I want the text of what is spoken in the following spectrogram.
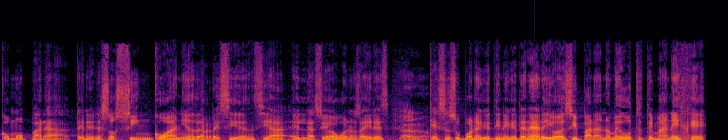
como para tener esos cinco años de residencia en la ciudad de Buenos Aires Claro. que se supone que tiene que tener. Y vos decís, para, no me gusta este maneje,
